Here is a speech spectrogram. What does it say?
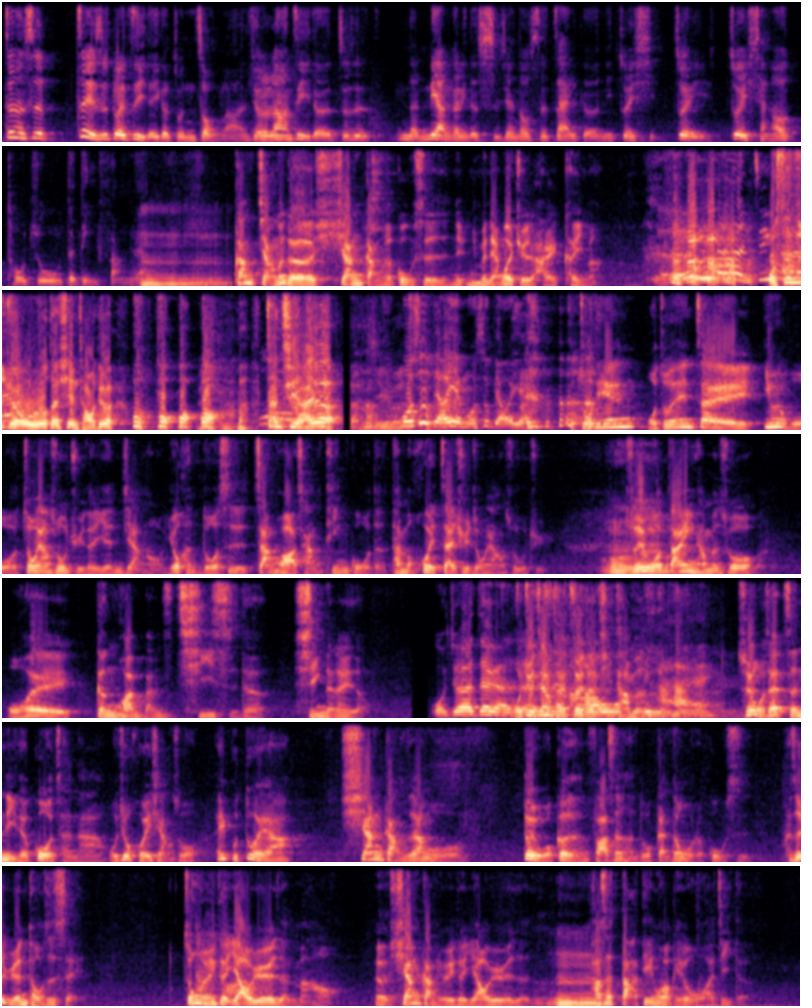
真的是。这也是对自己的一个尊重啦，就是让自己的就是能量跟你的时间都是在一个你最喜最最想要投注的地方。嗯，刚讲那个香港的故事，你你们两位觉得还可以吗？我甚至觉得，我如果在现场，我就会哇哇哇哇站起来了。魔术表演，魔术表演。昨天我昨天在，因为我中央书局的演讲哦，有很多是彰化场听过的，他们会再去中央书局。嗯，所以我答应他们说，我会更换百分之七十的新的内容。我觉得这个，我觉得这样才对得起他们。厉害！所以我在整理的过程啊，我就回想说，哎，不对啊，香港让我对我个人发生很多感动我的故事，可是源头是谁？总有一个邀约人嘛，哈，呃，香港有一个邀约人，嗯，他是打电话给我，我还记得，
